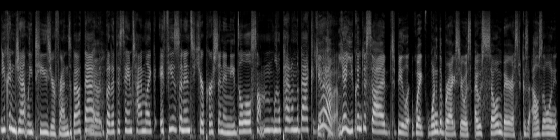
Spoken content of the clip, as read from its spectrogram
you can gently tease your friends about that, Yeah. but at the same time, like if he's an insecure person and needs a little something, little pat on the back, give it to yeah, him. yeah. You can decide to be like, like one of the brags here was I was so embarrassed because I was the only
